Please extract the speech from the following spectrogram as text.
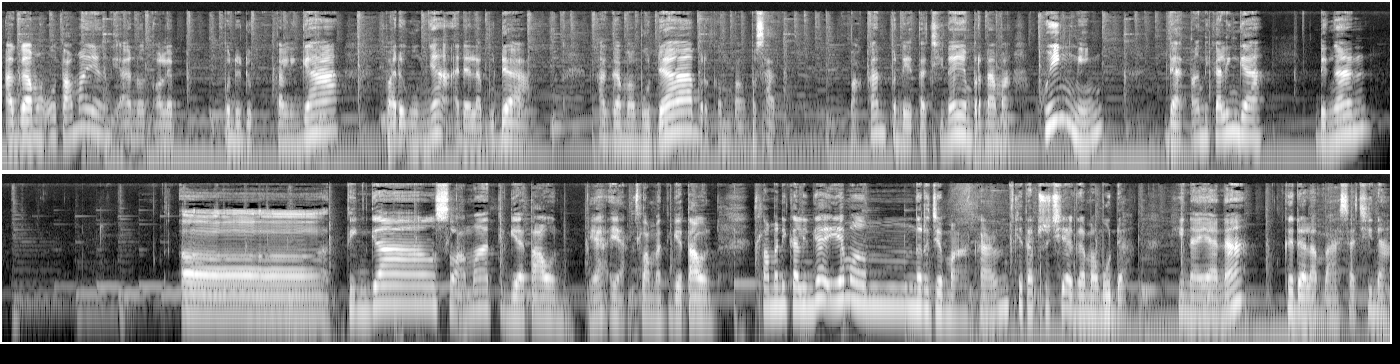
agama utama yang dianut oleh penduduk Kalingga pada umumnya adalah Buddha. Agama Buddha berkembang pesat. Bahkan pendeta Cina yang bernama Huingming datang di Kalingga dengan uh, tinggal selama tiga tahun ya ya selama tiga tahun. Selama di Kalingga ia menerjemahkan kitab suci agama Buddha Hinayana ke dalam bahasa Cina.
